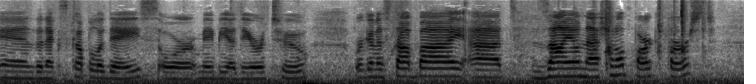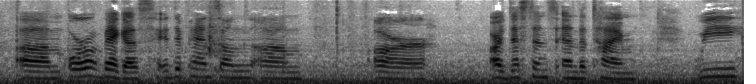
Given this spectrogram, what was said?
in the next couple of days or maybe a day or two. We're gonna stop by at Zion National Park first um, or Vegas. It depends on um, our our distance and the time. We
